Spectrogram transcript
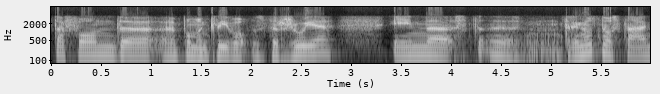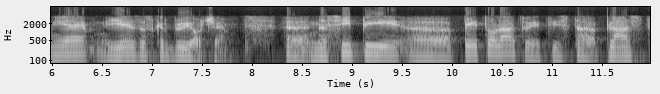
ta fond eh, pomankljivo vzdržuje in trenutno stanje je zaskrbljujoče. Nasipi petola, to je tista plast,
